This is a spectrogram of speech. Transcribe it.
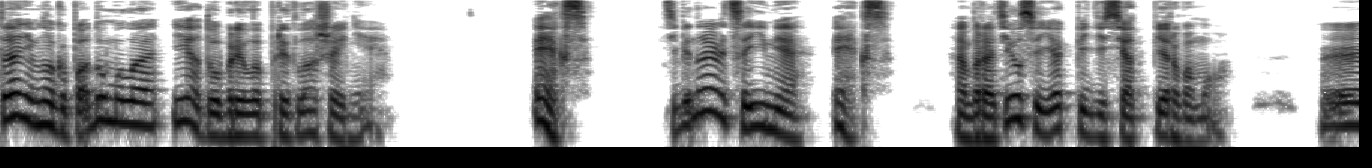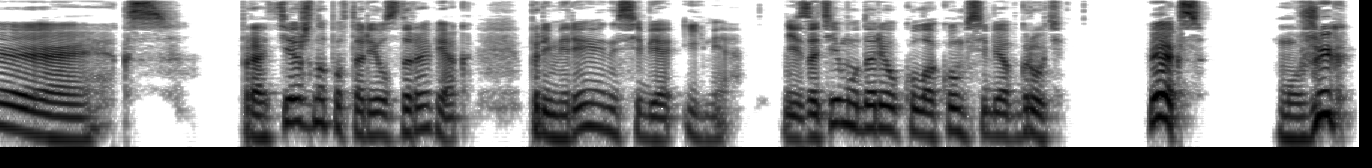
Та немного подумала и одобрила предложение. «Экс, тебе нравится имя Экс?» Обратился я к 51-му. «Экс», — протяжно повторил здоровяк, примеряя на себя имя, и затем ударил кулаком себя в грудь. «Экс! Мужик!»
